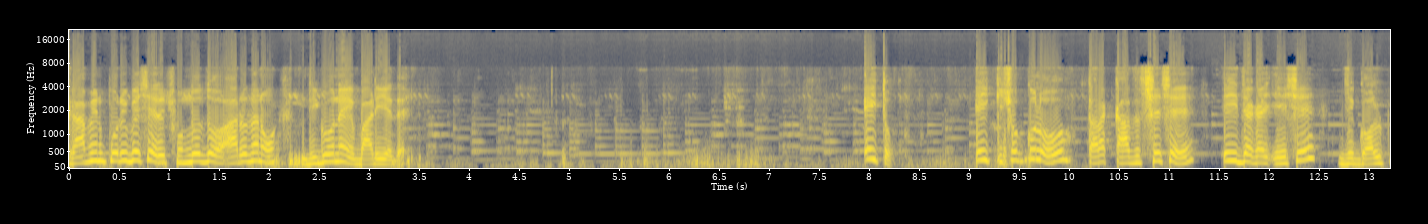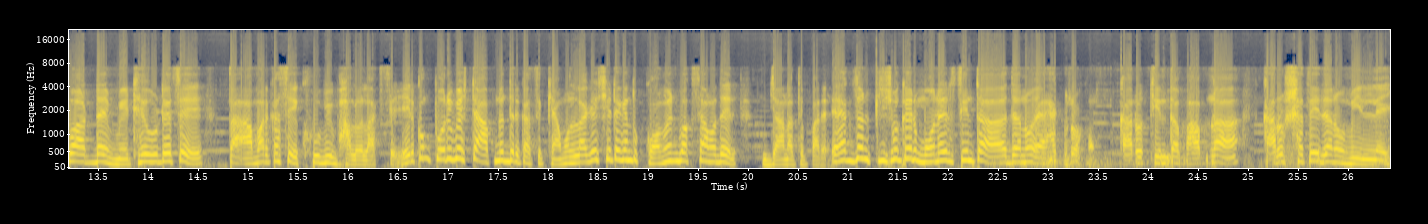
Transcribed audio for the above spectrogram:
গ্রামীণ পরিবেশের সৌন্দর্য আরও যেন দ্বিগুণে বাড়িয়ে দেয়। এই তো, এই কৃষকগুলো তারা কাজ শেষে এই জায়গায় এসে যে গল্প আড্ডায় মেঠে উঠেছে, তা আমার কাছে খুবই ভালো লাগছে। এরকম পরিবেশটা আপনাদের কাছে কেমন লাগে সেটা কিন্তু কমেন্ট বক্সে আমাদের জানাতে পারে। একজন কৃষকের মনের চিন্তা যেন এক রকম, কারোর চিন্তা ভাবনা কারোর সাথেই যেন মিল নেই।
